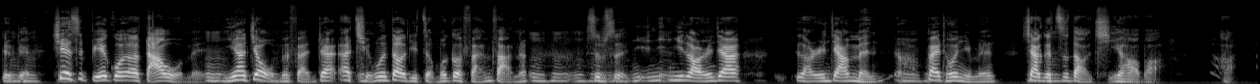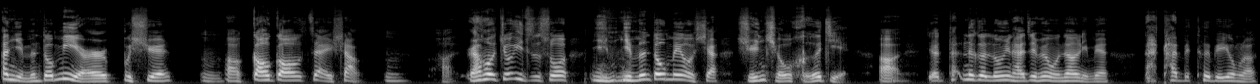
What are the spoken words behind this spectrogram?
对不对？现在是别国要打我们，你要叫我们反战啊？请问到底怎么个反法呢？是不是？你你你老人家老人家们啊，拜托你们下个指导棋好不好？啊，啊，你们都秘而不宣，啊，高高在上，啊，然后就一直说你你们都没有想寻求和解啊。他那个龙应台这篇文章里面，他特别特别用了，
